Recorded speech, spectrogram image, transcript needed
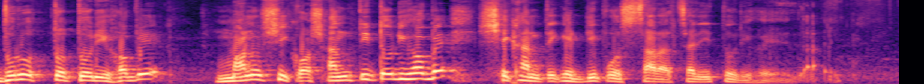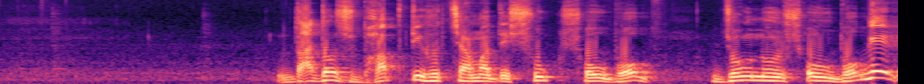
দূরত্ব তৈরি হবে, মানসিক অশান্তি তৈরি হবে, সেখান থেকে ডিপোজ সারাচারি তৈরি হয়ে যায়। দ্বাদশ ভাবটি হচ্ছে আমাদের সুখ সৌভোগ, যৌন সৌভোগের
